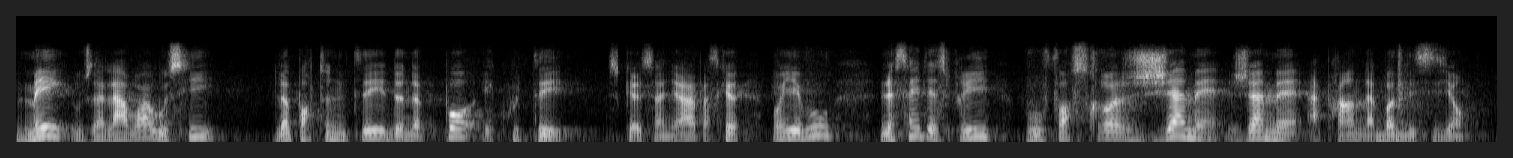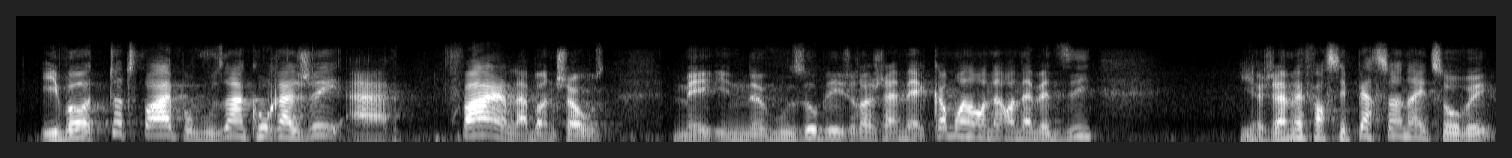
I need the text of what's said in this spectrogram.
Mais vous allez avoir aussi l'opportunité de ne pas écouter ce que le Seigneur, parce que, voyez-vous, le Saint-Esprit vous forcera jamais, jamais à prendre la bonne décision. Il va tout faire pour vous encourager à faire la bonne chose, mais il ne vous obligera jamais. Comme on, avait dit, il n'a jamais forcé personne à être sauvé,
